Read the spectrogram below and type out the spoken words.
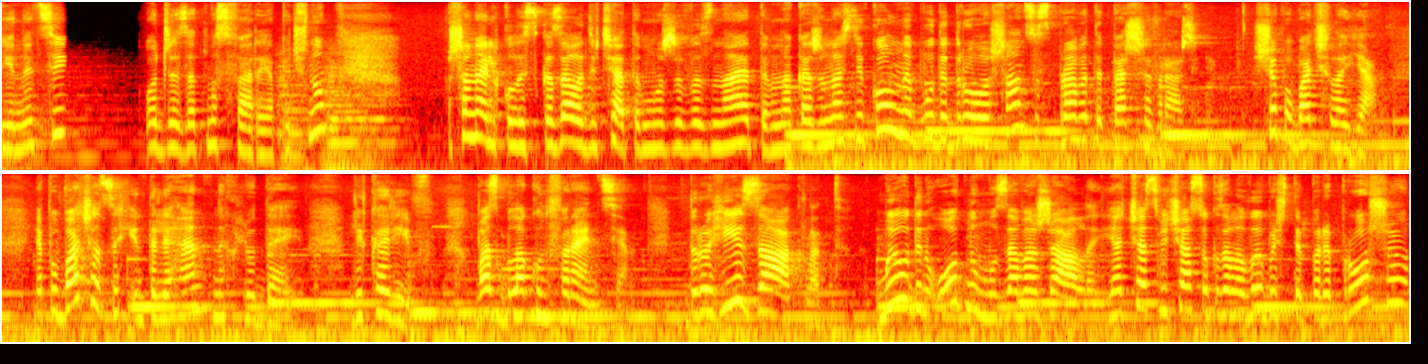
Вінниці. Отже, з атмосфери я почну. Шанель колись сказала, дівчата, може, ви знаєте, вона каже: у нас ніколи не буде другого шансу справити перше враження. Що побачила я? Я побачила цих інтелігентних людей, лікарів. У вас була конференція. Дорогий заклад. Ми один одному заважали. Я час від часу казала, вибачте, перепрошую.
